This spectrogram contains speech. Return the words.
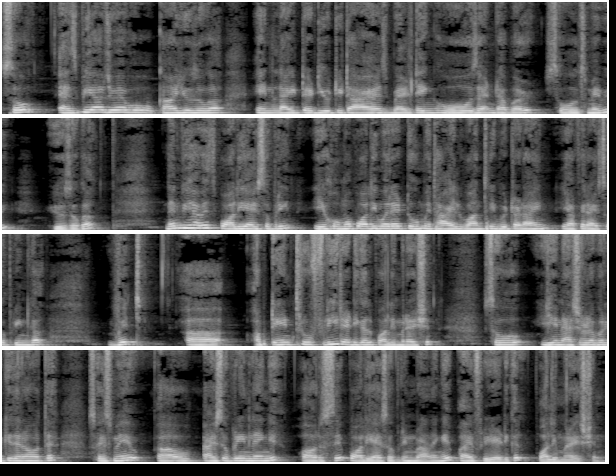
so S B R जो है वो कहाँ यूज़ होगा? In lighter duty tyres belting hose and rubber soles में भी यूज़ होगा। Then we have is poly isoprene ये होमोपॉलीमर है two methyl one three butadiene या फिर आइसोप्रीन का which obtain through free radical polymerisation so ये नेचुरल रबर की तरह होता है। सो so, इसमें आइसोप्रीन uh, लेंगे और उससे पॉली आइसोप्रीन बना देंगे by free radical polymerisation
